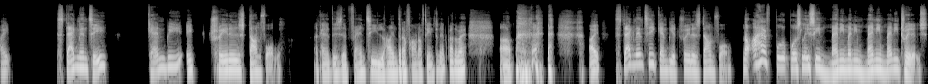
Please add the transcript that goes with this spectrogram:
Right? Stagnancy can be a trader's downfall. Okay, this is a fancy line that I found off the internet, by the way. Um, I Stagnancy can be a trader's downfall. Now, I have personally seen many, many, many, many traders,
